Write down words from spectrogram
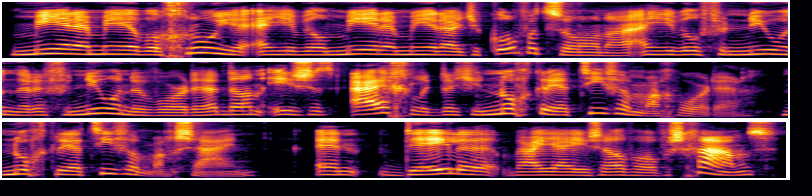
meer en meer wil groeien en je wil meer en meer uit je comfortzone en je wil vernieuwender en vernieuwender worden, dan is het eigenlijk dat je nog creatiever mag worden, nog creatiever mag zijn. En delen waar jij jezelf over schaamt,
